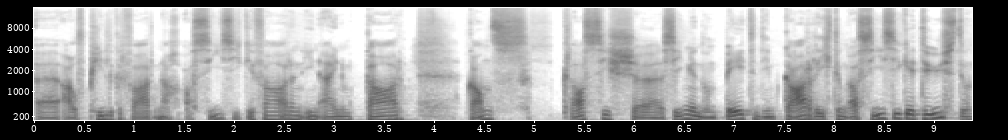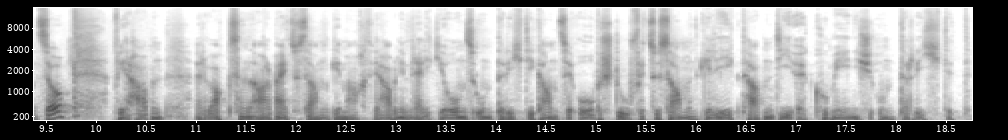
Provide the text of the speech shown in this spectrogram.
äh, auf Pilgerfahrt nach nach Assisi gefahren in einem Gar, ganz klassisch äh, singend und betend im Gar Richtung Assisi gedüst und so. Wir haben Erwachsenenarbeit zusammen gemacht, wir haben im Religionsunterricht die ganze Oberstufe zusammengelegt, haben die ökumenisch unterrichtet.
